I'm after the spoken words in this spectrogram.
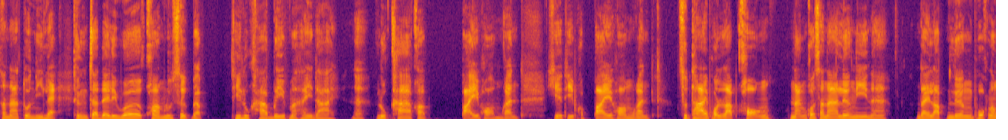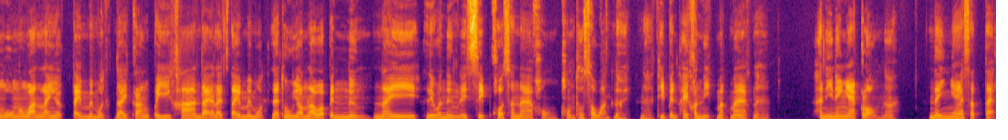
ษณาตัวนี้แหละ ถึงจะ deliver ความรู้สึกแบบที่ลูกค้า brief มาให้ได้นะลูกค้าก็ไปพร้อมกันครีเอทีฟก็ไปพร้อมกัน สุดท้ายผลลัพธ์ของหนังโฆษณาเรื่องนี้นะฮะได้รับเรื่องพวกรางวงรางวัลอะไรเต็มไปหมด ได้ Grand Prix Cannes ได้อะไรเต็มไปหมด และถูกยอมรับว่าเป็นหนึ่งในเรียกว่าหนึ่งในสิบโฆษณาของของทศวรรษเลยนะที่เป็น iconic มากๆนะฮะอันนี้ในแง่กล่องเนาะในแง่ stat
